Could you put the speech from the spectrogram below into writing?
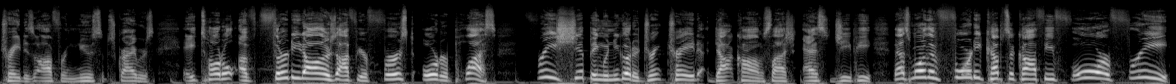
Trade is offering new subscribers a total of $30 off your first order plus free shipping when you go to drinktrade.com slash SGP. That's more than 40 cups of coffee for free.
